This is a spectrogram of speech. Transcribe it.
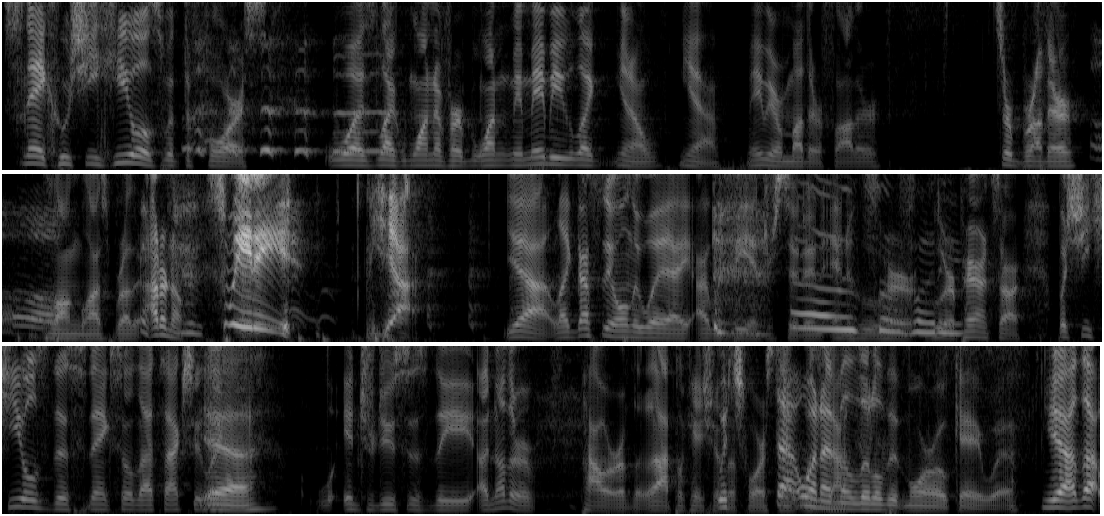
snake who she heals with the Force was like one of her, one, maybe like, you know, yeah, maybe her mother, father. It's her brother, oh. long lost brother. I don't know. Sweetie. Yeah. Yeah, like that's the only way I, I would be interested in, in who her who her parents are. But she heals this snake, so that's actually like Yeah. introduces the another power of the application of the force. that was one I'm a little bit more okay with. yeah. That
